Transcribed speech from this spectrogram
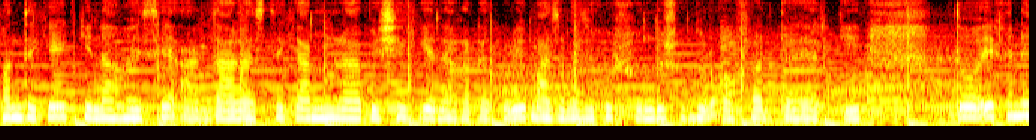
ওখান থেকে কেনা হয়েছে আর দারাজ থেকে আমরা বেশি কেনাকাটা করি। মাঝে মাঝে খুব সুন্দর সুন্দর অফার দেয় আর কি। তো এখানে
